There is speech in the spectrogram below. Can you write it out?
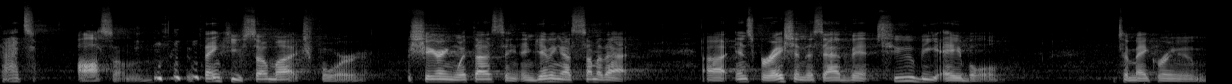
that's awesome. Thank you so much for sharing with us and, and giving us some of that uh, inspiration this Advent to be able to make room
